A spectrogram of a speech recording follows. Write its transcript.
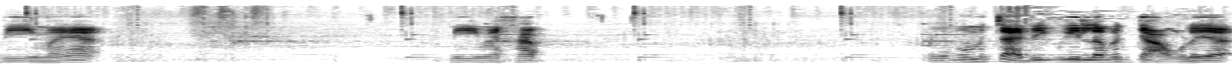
มีอีกไหมอะ มีอีกไหมครับ โอ้มันจ่ายบิ๊กวินแล้วมันเก่าเลยอะ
